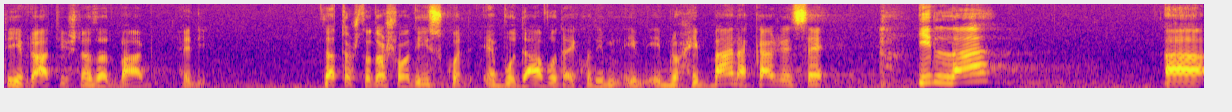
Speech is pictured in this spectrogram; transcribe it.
ti vratiš nazad babi, hediju. Zato što došlo od iskod Ebu Davuda i kod Ibn Hibana, kaže se, illa a,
